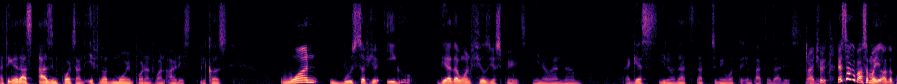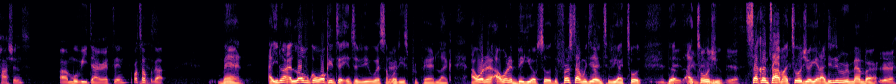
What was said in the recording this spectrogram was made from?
I think that that's as important, if not more important for an artist because one boosts up your ego, the other one fills your spirit, you know, and um, I guess you know that's that to me what the impact of that is. All right, true. Let's talk about some of your other passions. Uh, movie directing. What's up with that? Man, I, you know I love walking to an interview where somebody is prepared. Like I want to I want to big you up. So the first time we did an interview, I told the, I told you. Yes. Second time I told you again. I didn't even remember. Yeah.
